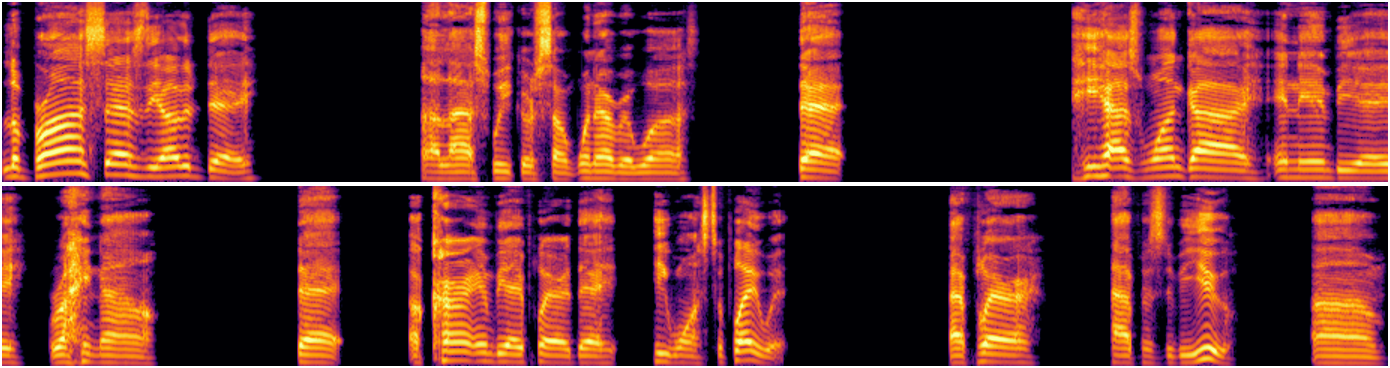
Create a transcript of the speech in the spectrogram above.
LeBron says the other day, uh, last week or something, whenever it was, that he has one guy in the NBA right now that a current NBA player that he wants to play with. That player happens to be you. Um,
